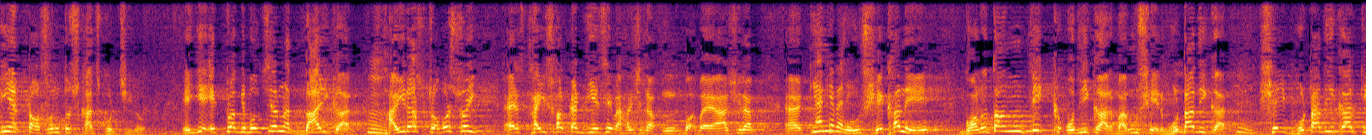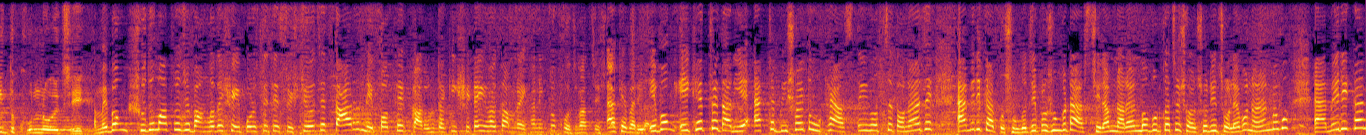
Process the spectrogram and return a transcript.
নিয়ে একটা অসন্তোষ কাজ করছিল। এই যে একটু আগে বলছিলাম না দায়িকার স্থায়ী রাষ্ট্র অবশ্যই স্থায়ী সরকার দিয়েছে হাসিনা কিন্তু সেখানে গণতান্ত্রিক অধিকার মানুষের ভোটাধিকার সেই ভোটাধিকার কিন্তু ক্ষুণ্ণ হয়েছে। এবং শুধুমাত্র যে বাংলাদেশে এই পরিস্থিতি সৃষ্টি হয়েছে তার নেপথ্যের কারণটা কি সেটাই হয়তো আমরা এখানে একটু খোঁজবার চেষ্টা একেবারে এবং এই ক্ষেত্রে দাঁড়িয়ে একটা বিষয় তো উঠে আসতেই হচ্ছে তনয়া যে আমেরিকার প্রসঙ্গ যে প্রসঙ্গটা আসছিলাম নারায়ণবাবুর কাছে সরাসরি চলে যাব। নারায়ণবাবু আমেরিকান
